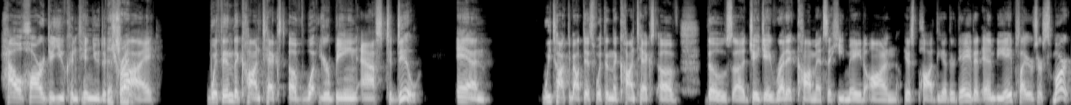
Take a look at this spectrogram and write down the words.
how hard do you continue to That's try right. Within the context of what you're being asked to do and we talked about this within the context of those uh, JJ Redick comments that he made on his pod the other day that NBA players are smart.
